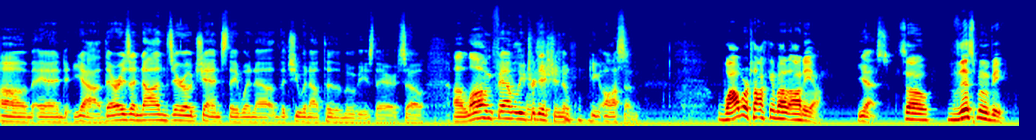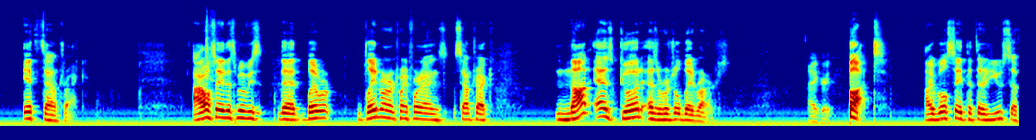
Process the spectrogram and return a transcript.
Um, and yeah, there is a non-zero chance they went out that she went out to the movies there. So, a long family tradition of fucking awesome. While we're talking about audio, Yes. so this movie, its soundtrack. I will say this movie's that Blade, Ru- Blade Runner 2049's soundtrack, not as good as original Blade Runners, I agree. but I will say that their use of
